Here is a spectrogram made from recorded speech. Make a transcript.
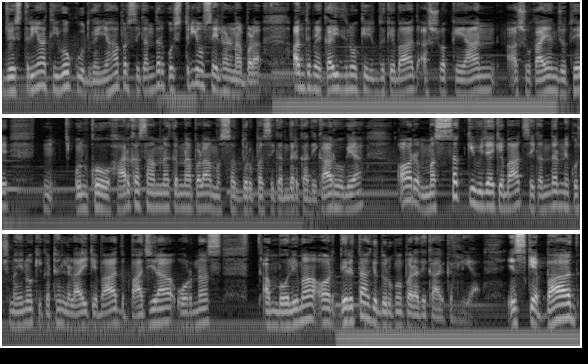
जो स्त्रियाँ थी, वो कूद गई। यहाँ पर सिकंदर को स्त्रियों से लड़ना पड़ा। अंत में कई दिनों के युद्ध के बाद अश्वकयान अशोकायन जो थे उनको हार का सामना करना पड़ा। मस्सक दुर्ग पर सिकंदर का अधिकार हो गया और मस्सक की विजय के बाद सिकंदर ने कुछ महीनों की कठिन लड़ाई के बाद बाजीरा, ओरनस अम्बोलिमा और दिरता के दुर्गों पर अधिकार कर लिया। इसके बाद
